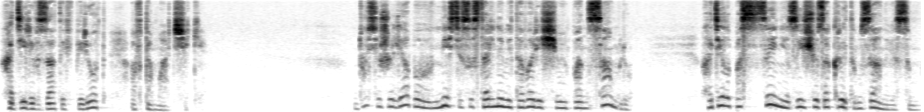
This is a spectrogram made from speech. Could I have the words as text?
ходили взад и вперед автоматчики. Дуся Желябова вместе с остальными товарищами по ансамблю ходила по сцене за еще закрытым занавесом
